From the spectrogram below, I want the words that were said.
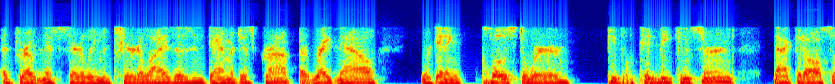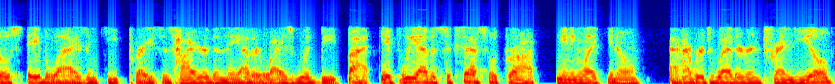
a drought necessarily materializes and damages crop, but right now we're getting close to where people could be concerned. That could also stabilize and keep prices higher than they otherwise would be. But if we have a successful crop, meaning like, you know, average weather and trend yield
